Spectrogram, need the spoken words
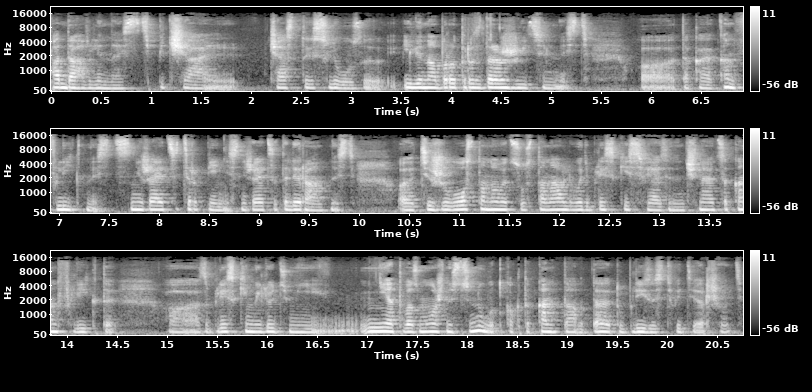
Подавленность, печаль, частые слезы или наоборот раздражительность, э, такая конфликтность, снижается терпение, снижается толерантность, э, тяжело становится устанавливать близкие связи, начинаются конфликты э, с близкими людьми, нет возможности, ну вот как-то контакт, да, эту близость выдерживать.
